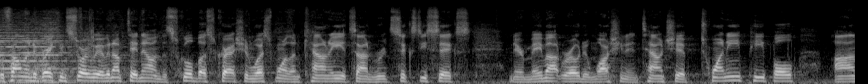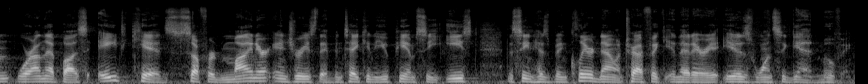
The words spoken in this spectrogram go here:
We're following a breaking story. We have an update now on the school bus crash in Westmoreland County. It's on Route 66 near Mamont Road in Washington Township. 20 people on, were on that bus. Eight kids suffered minor injuries. They've been taken to UPMC East. The scene has been cleared now and traffic in that area is once again moving.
